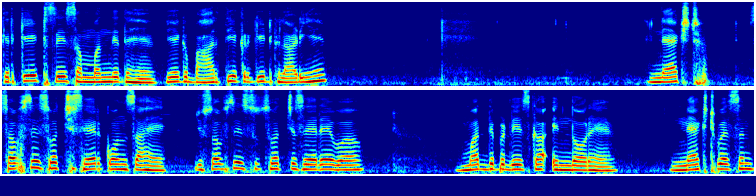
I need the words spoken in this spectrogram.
क्रिकेट से संबंधित हैं। ये एक भारतीय क्रिकेट खिलाड़ी हैं। नेक्स्ट सबसे स्वच्छ शहर कौन सा है? जो सबसे स्वच्छ शहर है, वह मध्य प्रदेश का इंदौर है। नेक्स्ट क्वेश्चन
